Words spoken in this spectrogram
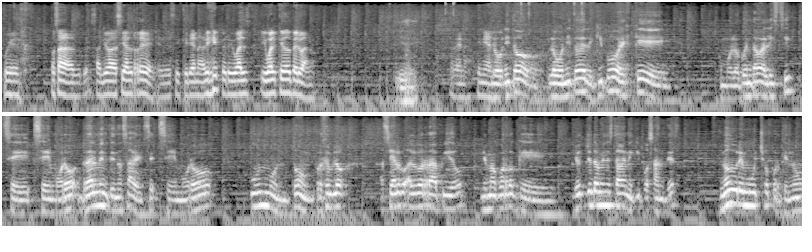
Bueno, o sea, salió así al revés, es decir, querían abrir, pero igual, igual quedó peruano. Bueno, genial. Lo bonito, lo bonito del equipo es que, como lo cuenta Ballistic, se, demoró, realmente no sabes, se, demoró un montón. Por ejemplo, hacía algo, algo rápido, yo me acuerdo que yo, yo también estaba en equipos antes no duré mucho porque no,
